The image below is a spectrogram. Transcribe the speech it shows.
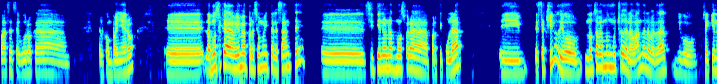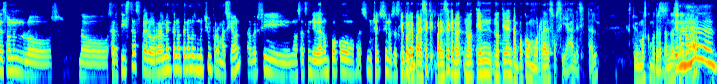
pase seguro acá el compañero. Eh, la música a mí me pareció muy interesante, eh, sí tiene una atmósfera particular. Y está chido, digo, no sabemos mucho de la banda, la verdad, digo, sé quiénes son los, los artistas, pero realmente no tenemos mucha información. A ver si nos hacen llegar un poco, esos muchachos, si nos Sí, escuchan. porque parece que, parece que no, no, tienen, no tienen tampoco como redes sociales y tal. Estuvimos como Pues, tratando de tienen una...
